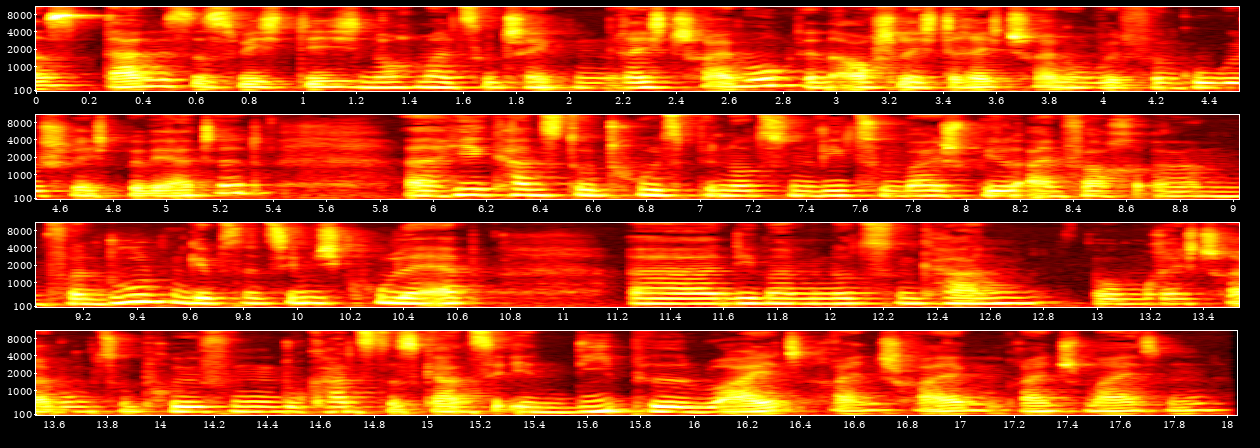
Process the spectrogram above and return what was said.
hast, dann ist es wichtig, nochmal zu checken Rechtschreibung, denn auch schlechte Rechtschreibung wird von Google schlecht bewertet. Äh, hier kannst du Tools benutzen, wie zum Beispiel einfach ähm, von Duden gibt es eine ziemlich coole App, äh, die man benutzen kann, um Rechtschreibung zu prüfen. Du kannst das Ganze in DeepLWrite reinschreiben, reinschmeißen,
